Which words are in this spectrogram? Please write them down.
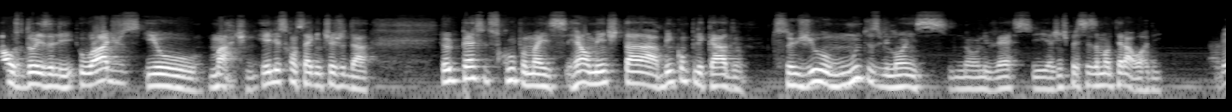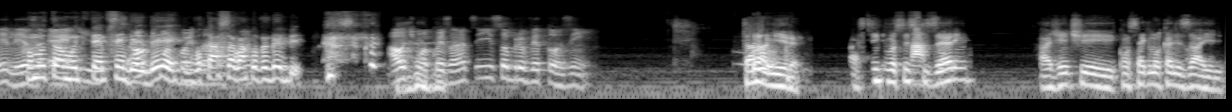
aos dois ali, o Adios e o Martin, eles conseguem te ajudar. Eu peço desculpa, mas realmente está bem complicado. Surgiu muitos vilões no universo e a gente precisa manter a ordem. Beleza. Como eu tô há é, muito tempo sem beber, vou caçar alguma coisa pra beber. A última coisa antes, e sobre o vetorzinho? Tá na mira. Assim que vocês Tá. quiserem, a gente consegue localizar ele.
